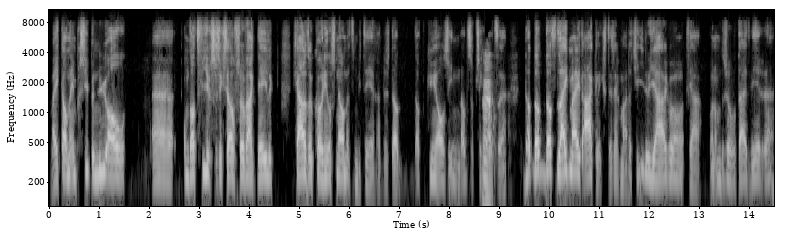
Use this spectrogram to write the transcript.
Maar je kan in principe nu al, uh, omdat virussen zichzelf zo vaak delen, gaat het ook gewoon heel snel met muteren. Dus dat, dat kun je al zien. Dat is op zich ja. wat, uh, dat, dat, dat lijkt mij het akeligste, zeg maar. Dat je ieder jaar gewoon, ja, gewoon om de zoveel tijd weer, uh,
